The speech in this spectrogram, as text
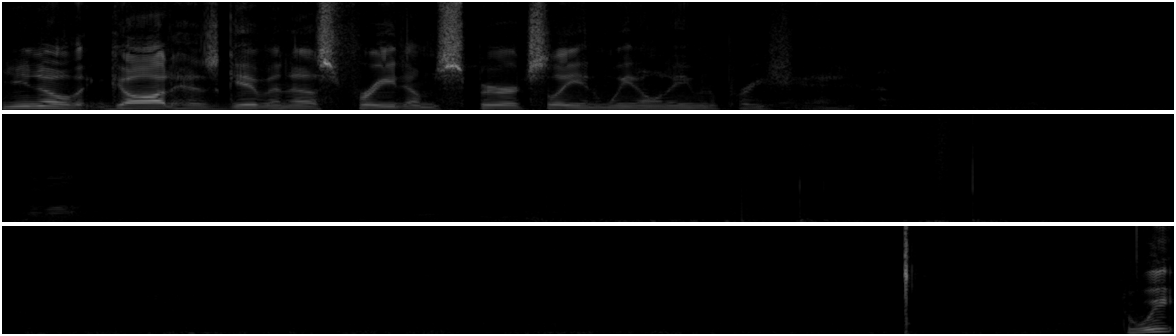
You know that God has given us freedom spiritually and we don't even appreciate Do we,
